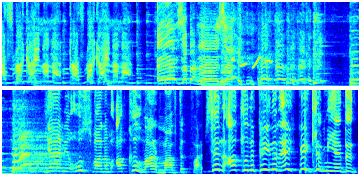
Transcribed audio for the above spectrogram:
Kazma kaynana, kazma kaynana. Eze bak eze. Yani Osman'ım akıl var, mantık var. Sen aklını peynir ekmekle mi yedin?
